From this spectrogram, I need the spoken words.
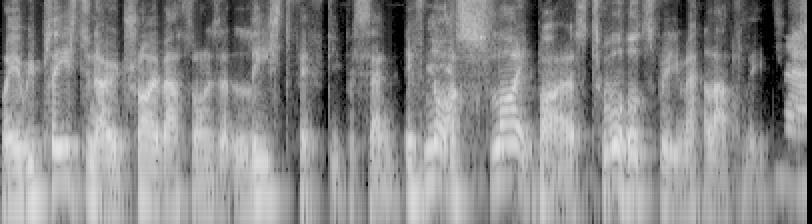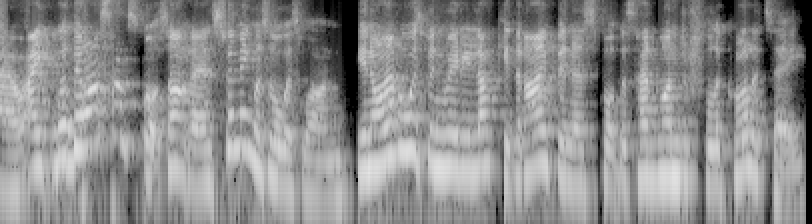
Well, you'll be pleased to know Triathlon is at least 50%, if not a slight bias towards female athletes. No, I well, there are some sports, aren't there? And swimming was always one. You know, I've always been really lucky that I've been in a sport that's had wonderful equality.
